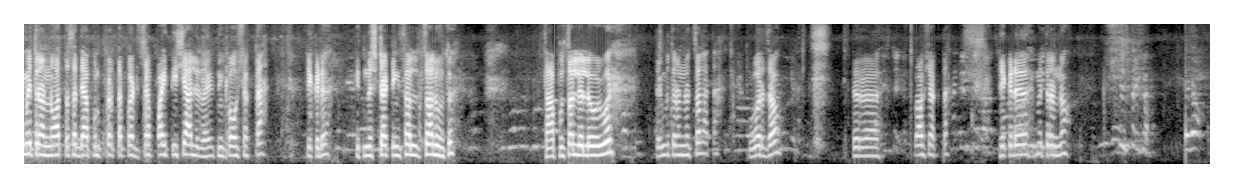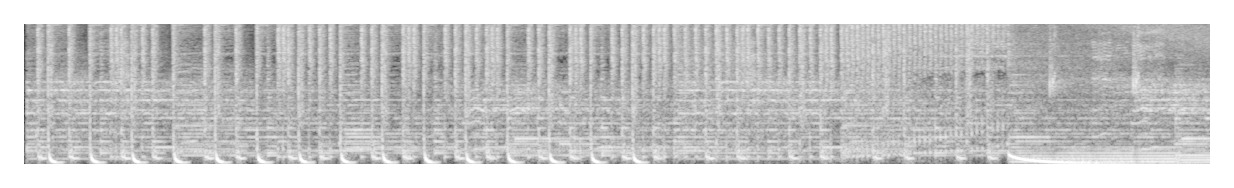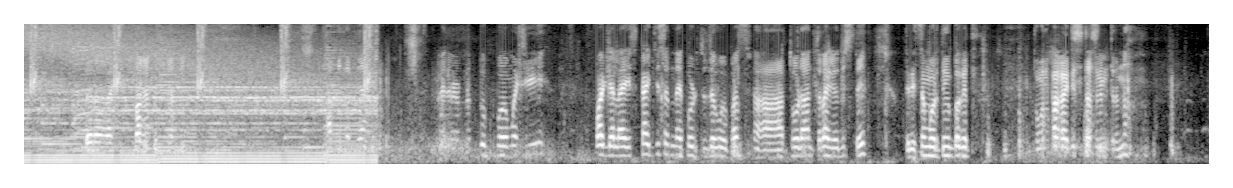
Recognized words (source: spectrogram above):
मित्रांनो आता सध्या आपण प्रतापगडच्या पायथीशी आलेलो आहे. तुम्ही पाहू शकता तिकडं. इथनं स्टार्टिंग चालू चालू होतं. तर आपण चाललेलो वर. तर मित्रांनो चला आता. वर जाऊ. तर पाहू शकता. तिकडं मित्रांनो. तर अं, बघा मित्रांनो तूप म्हणजे पडलेला आहे. काय दिसत नाही पुढचं जवळपास. थोडं अंतर राहिलं दिसतंय. तरी समोर तुम्ही बघत तुम्हाला बघायला दिसत असेल मित्रांनो.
